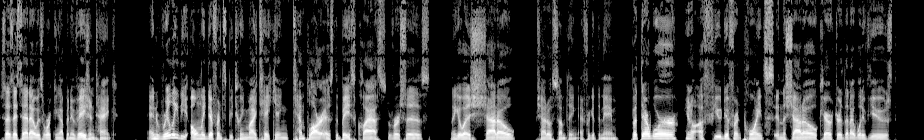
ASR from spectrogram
So as I said, I was working up an evasion tank. And really the only difference between my taking Templar as the base class versus I think it was Shadow, Shadow something. I forget the name. But there were, you know, a few different points in the Shadow character that I would have used.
